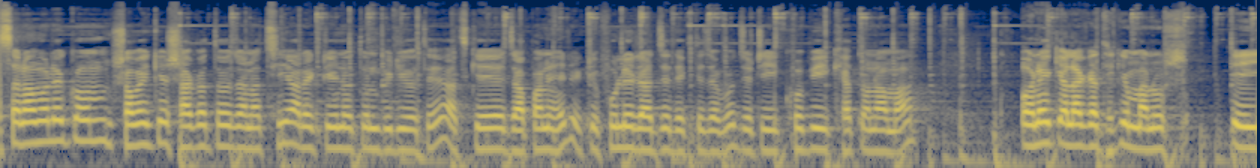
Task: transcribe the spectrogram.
আসসালামু আলাইকুম, সবাইকে স্বাগত জানাচ্ছি আরেকটি নতুন ভিডিওতে। আজকে জাপানের একটি ফুলের রাজ্যে দেখতে যাব, যেটি খুবই খ্যাতনামা। অনেক এলাকা থেকে মানুষ এই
